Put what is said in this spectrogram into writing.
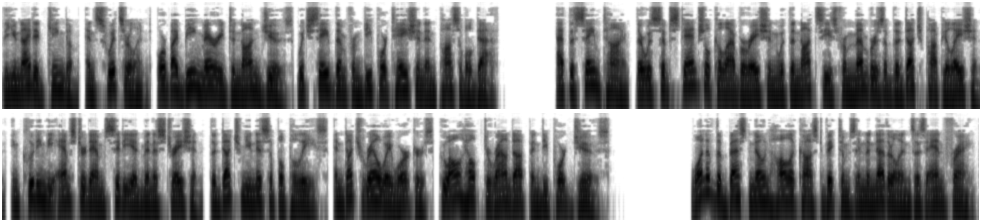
the United Kingdom, and Switzerland, or by being married to non-Jews which saved them from deportation and possible death. At the same time, there was substantial collaboration with the Nazis from members of the Dutch population, including the Amsterdam city administration, the Dutch municipal police, and Dutch railway workers, who all helped to round up and deport Jews. One of the best-known Holocaust victims in the Netherlands is Anne Frank.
